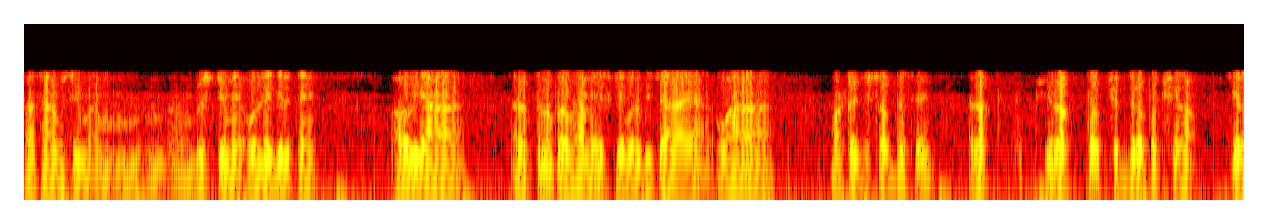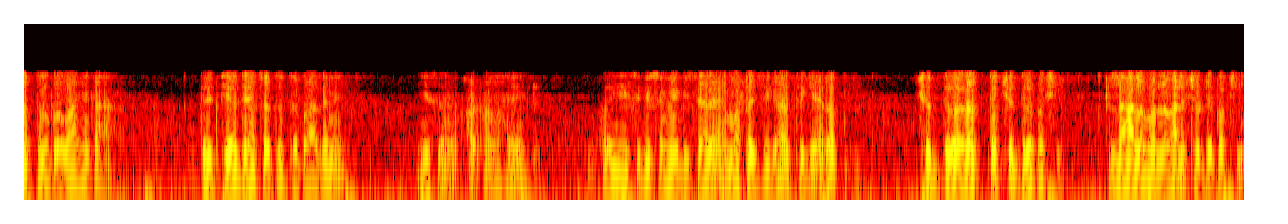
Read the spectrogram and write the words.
पाषाण वृष्टि वृष्टि में ओले गिरते हैं। और यहाँ रत्न प्रभा में इसके ऊपर विचार आया, वहाँ मटज शब्द से रक्त क्षुद्र पक्षिण ये रत्न प्रभा ने कहा। तृतीय अध्याय चतुर्थ पाद में है। इस विषय में विचार है। मटज का अर्थ क्या क्षुद्र, रक्त क्षुद्र पक्षी, लाल वर्ण वाले छोटे पक्षी,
